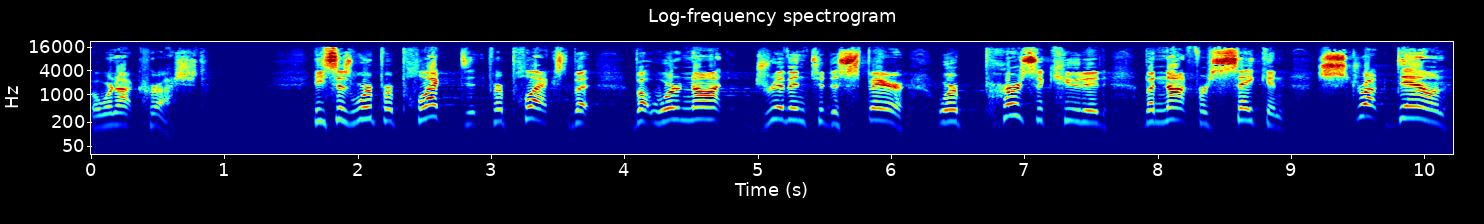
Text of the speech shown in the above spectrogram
but we're not crushed. He says we're perplexed, perplexed but, but we're not driven to despair. We're persecuted, but not forsaken. Struck down,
